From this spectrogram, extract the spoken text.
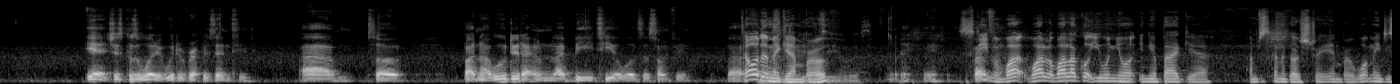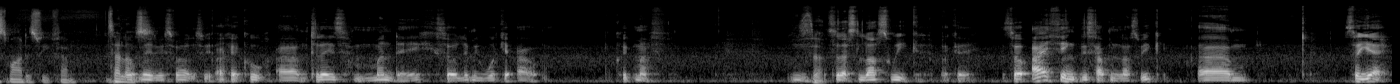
yeah, just because of what it would have represented. Um, so, but no, we'll do that on like BET awards or something. But, Tell them again, bro. Steven, while, while while I got you in your in your bag, yeah, I'm just gonna go straight in, bro. What made you smile this week, fam? Tell What us. made me smile this week? Okay, cool. Um, today's Monday, so let me work it out. Quick math. Mm, So- So that's last week. Okay. So I think this happened last week. Um, so yeah,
